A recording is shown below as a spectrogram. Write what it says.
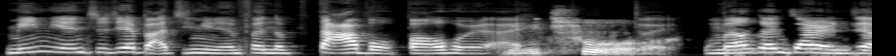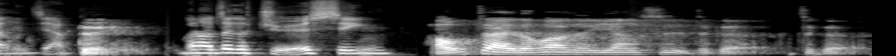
明年直接把今年份的 double 包回来没。错，对，我们要跟家人这样讲，对。我们要这个决心。好，再来的话呢，一样是这个这个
